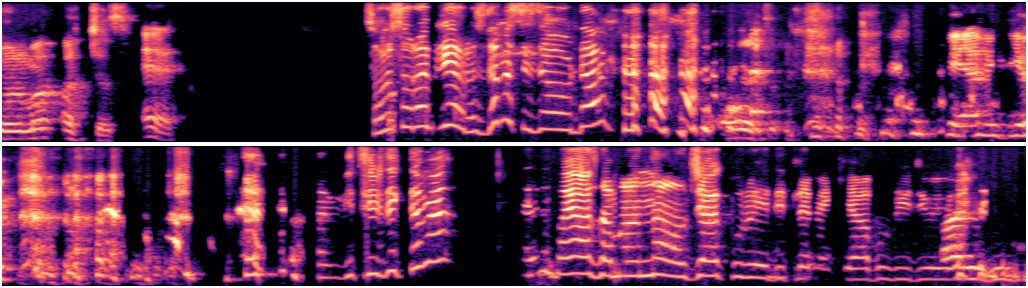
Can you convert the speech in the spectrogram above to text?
yoruma atacağız. Evet. Soru sorabiliyoruz değil mi size oradan? Evet. Beğen video. Bitirdik değil mi? Senin bayağı zamanını alacak burayı editlemek ya bu videoyu. Aynen.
